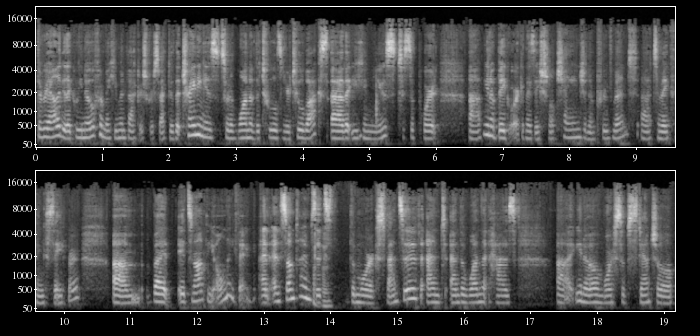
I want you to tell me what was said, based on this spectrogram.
the reality, like we know from a human factors perspective, that training is sort of one of the tools in your toolbox uh, that you can use to support, uh, you know, big organizational change and improvement uh, to make things safer. Um, but it's not the only thing, and and sometimes mm-hmm. it's the more expensive and and the one that has uh, you know, a more substantial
